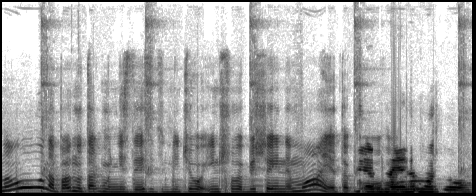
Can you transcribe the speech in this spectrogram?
Ну, напевно, так мені здається, тут нічого іншого більше і немає Я, такого. я не можу.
